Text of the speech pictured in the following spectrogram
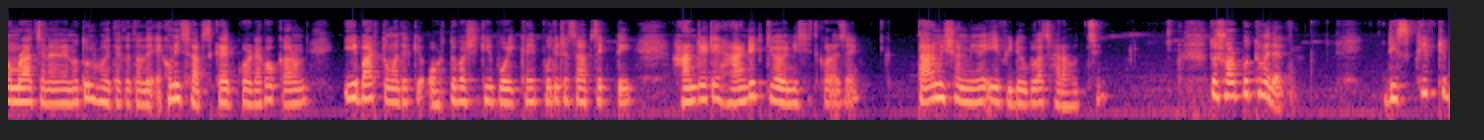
তোমরা চ্যানেলে নতুন হয়ে থাকো, তাহলে এখনই সাবস্ক্রাইব করে রাখো, কারণ এবার তোমাদেরকে অর্ধবার্ষিকী পরীক্ষায় প্রতিটা সাবজেক্টে হান্ড্রেডে হান্ড্রেড কীভাবে নিশ্চিত করা যায়, তার মিশন নিয়ে এই ভিডিওগুলো ছাড়া হচ্ছে। তো সর্বপ্রথমে দেখো ডিসক্রিপটিভ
